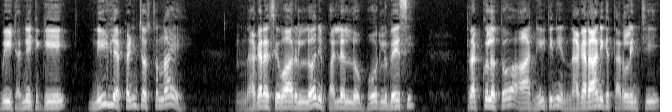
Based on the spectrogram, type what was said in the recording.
వీటన్నిటికీ నీళ్ళు ఎక్కడి నుంచి వస్తున్నాయి? నగర శివారుల్లోని పల్లెల్లో బోర్లు వేసి ట్రక్కులతో ఆ నీటిని నగరానికి తరలించి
